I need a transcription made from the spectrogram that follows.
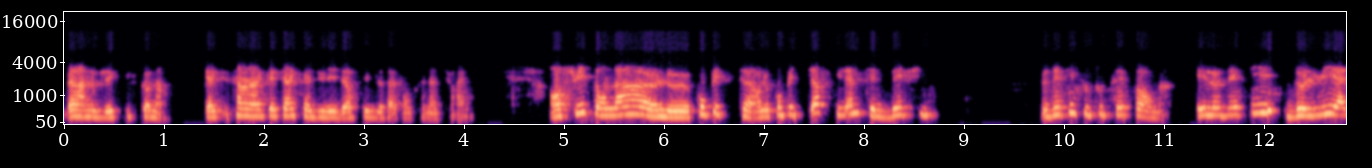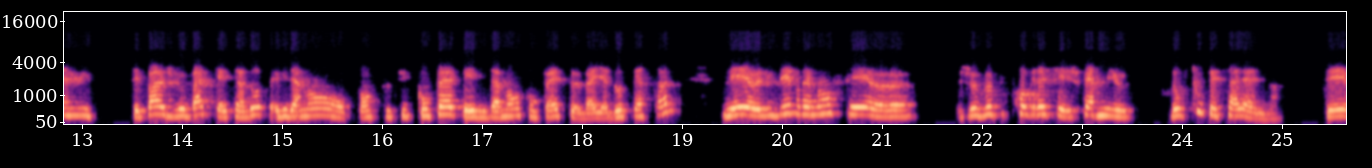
vers un objectif commun. C'est quelqu'un qui a du leadership de façon très naturelle. Ensuite, on a euh, le compétiteur. Le compétiteur, ce qu'il aime, c'est le défi. Le défi sous toutes ses formes. Et le défi de lui à lui. C'est pas je veux battre quelqu'un d'autre. Évidemment, on pense tout de suite compète. Et évidemment, compète, bah, il y a d'autres personnes. Mais euh, l'idée vraiment, c'est euh, je veux progresser, je faire mieux. Donc tout est challenge. C'est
